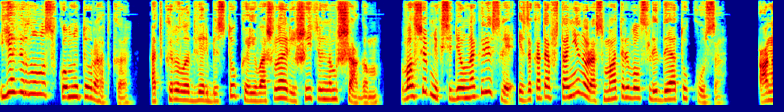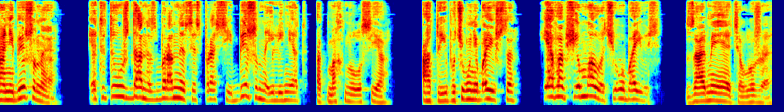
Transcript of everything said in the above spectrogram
Я вернулась в комнату Радка. Открыла дверь без стука и вошла решительным шагом. Волшебник сидел на кресле и, закатав штанину, рассматривал следы от укуса. «Она не бешеная?» «Это ты уж Дана с баронессой спроси, бешеная или нет?» — отмахнулась я. «А ты почему не боишься?» «Я вообще мало чего боюсь». «Заметил уже»,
